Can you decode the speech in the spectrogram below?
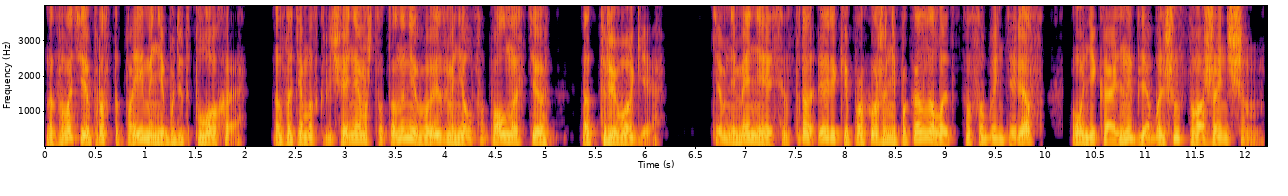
называть ее просто по имени будет плохо, а затем исключением, что то на него изменился полностью от тревоги. Тем не менее, сестра Эрики, похоже, не показала этот особый интерес, уникальный для большинства женщин.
